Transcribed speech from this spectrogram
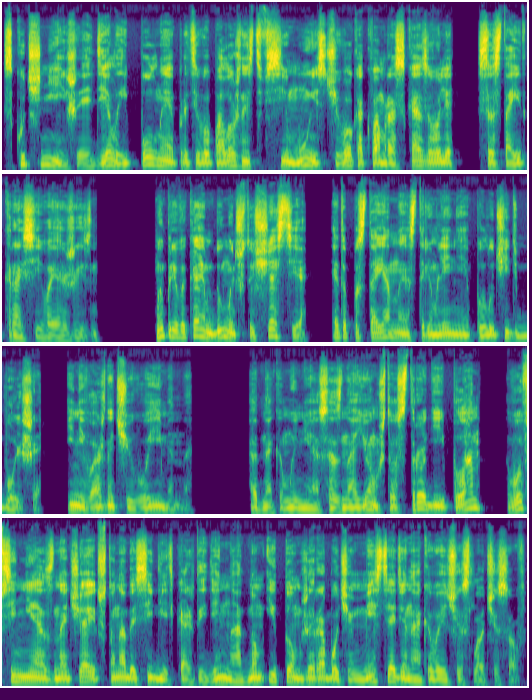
скучнейшее дело и полная противоположность всему, из чего, как вам рассказывали, состоит красивая жизнь. Мы привыкаем думать, что счастье — это постоянное стремление получить больше, и неважно, чего именно. Однако мы не осознаем, что строгий план вовсе не означает, что надо сидеть каждый день на одном и том же рабочем месте одинаковое число часов.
